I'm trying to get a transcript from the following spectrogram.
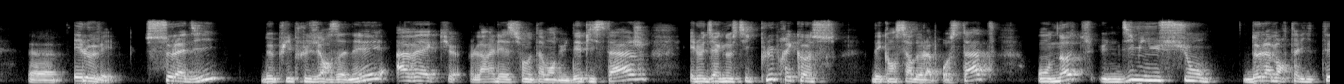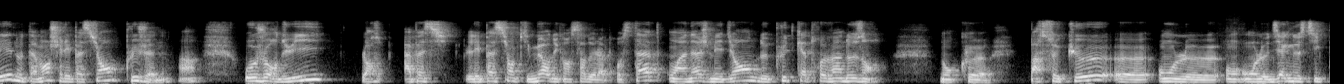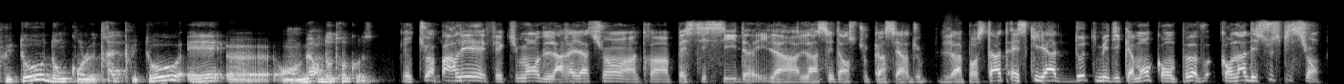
élevée. Cela dit, depuis plusieurs années, avec la réalisation notamment du dépistage et le diagnostic plus précoce des cancers de la prostate, on note une diminution de la mortalité, notamment chez les patients plus jeunes. Hein. Aujourd'hui, les patients qui meurent du cancer de la prostate ont un âge médian de plus de 82 ans. Donc, euh, parce que euh, on, le, diagnostique plus tôt, donc on le traite plus tôt et euh, on meurt d'autres causes. Et tu as parlé effectivement de la relation entre un pesticide et l'incidence du cancer de la prostate. Est-ce qu'il y a d'autres médicaments qu'on peut, a des suspicions,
